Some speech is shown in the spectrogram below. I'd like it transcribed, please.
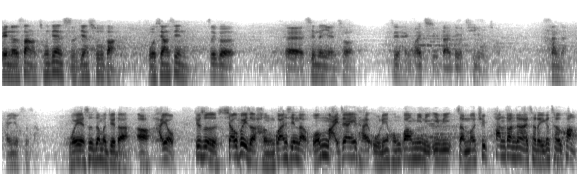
跟得上，充电时间缩短，我相信这个呃新能源车是很快取代这个汽油车，真的很有市场。我也是这么觉得啊。还有就是消费者很关心的，我买这样一台五菱宏光 mini EV，怎么去判断这台车的一个车况？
